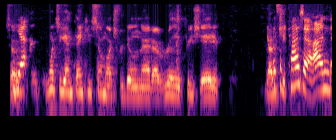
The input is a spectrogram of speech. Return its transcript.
So Yeah. once again, thank you so much for doing that. I really appreciate it. It's a pleasure, and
